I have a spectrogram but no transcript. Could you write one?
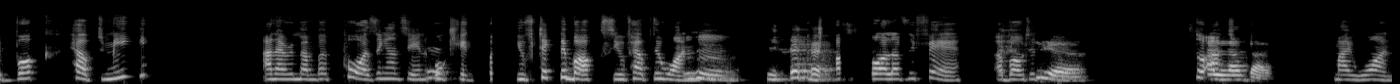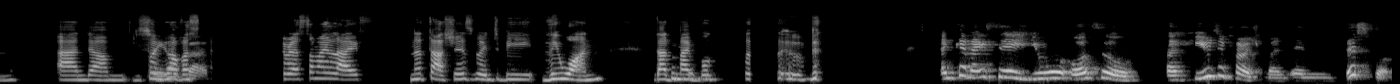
the book helped me. And i remember pausing and saying yes. okay you've ticked the box you've helped the one. Mm-hmm. all of the fear about it. Yeah. So i love that. My one. And um so I you have a that. the rest of my life natasha is going to be the one that my book proved and can i say you were also a huge encouragement in this book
